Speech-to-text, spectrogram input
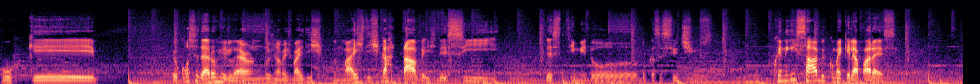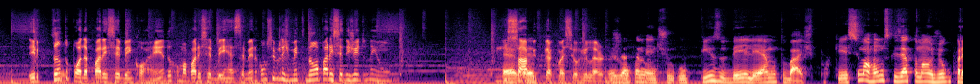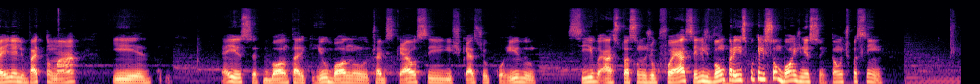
Porque eu considero o Hilaire um dos nomes mais, des mais descartáveis desse, desse time do, do Kansas City Chiefs. Porque ninguém sabe como é que ele aparece. Tanto pode aparecer bem correndo, como aparecer bem recebendo, como simplesmente não aparecer de jeito nenhum. Não é, sabe é, o que, é que vai ser o Hiller. Exatamente. O, o, piso dele é muito baixo. Porque se o Mahomes quiser tomar o jogo para ele, ele vai tomar. E é isso. É bola no Tarek Hill, bola no Travis Kelsey, esquece o jogo corrido. Se a situação do jogo for essa, eles vão para isso porque eles são bons nisso. Então, tipo assim,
